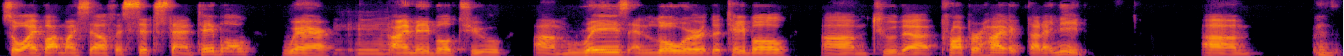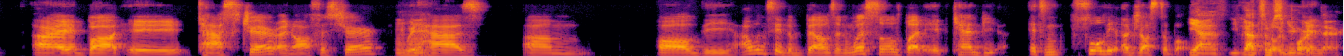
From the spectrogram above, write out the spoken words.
So I bought myself a sit stand table where mm-hmm. I'm able to um, raise and lower the table um, to the proper height that I need. Um, I bought a task chair, an office chair, mm-hmm. which has um, all the I wouldn't say the bells and whistles, but it can be it's fully adjustable. Yeah, you've got some so support can, there.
